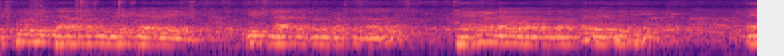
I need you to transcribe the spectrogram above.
ఇప్పుడు చాలా మంది పెట్టారు సెకండ్ లెవెల్ ఎవరన్నా ఉంటే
